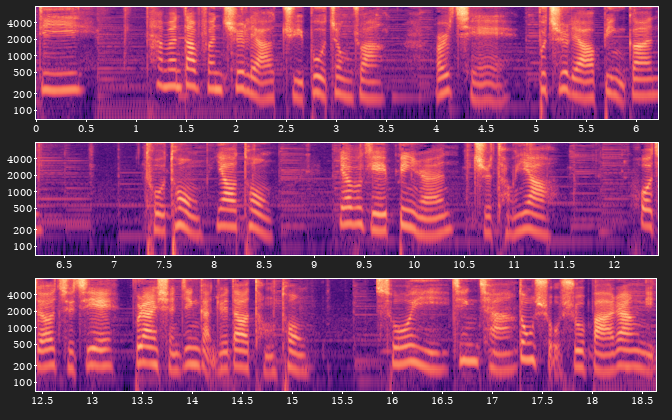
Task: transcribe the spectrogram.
第一，他们大部分治疗局部症状，而且不治疗病根。头痛、腰痛，要不给病人止疼药，或者直接不让神经感觉到疼痛，所以经常动手术把让你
